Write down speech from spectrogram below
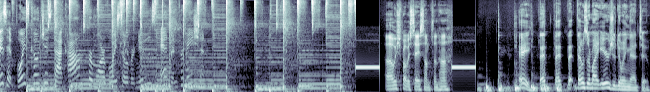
Visit voicecoaches.com for more voiceover news and information. Uh, we should probably say something, huh? Hey, that, that, that those are my ears you're doing that to.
